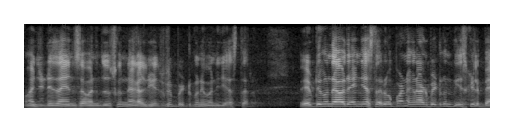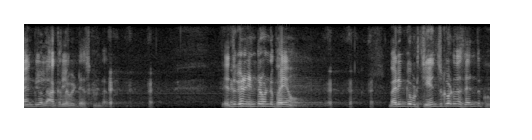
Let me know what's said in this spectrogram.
మంచి డిజైన్స్ అవన్నీ చూసుకుని నగలు చేయించుకుని పెట్టుకుని ఇవన్నీ చేస్తారు. పెట్టుకున్న తర్వాత ఏం చేస్తారు? పండగ నాడు పెట్టుకుని తీసుకెళ్ళి బ్యాంకులో లాకర్లో పెట్టేసుకుంటారు. ఎందుకంటే ఇంట్లో ఉండే భయం. మరి ఇంక ఇప్పుడు చేయించుకోవడం అసలు ఎందుకు?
